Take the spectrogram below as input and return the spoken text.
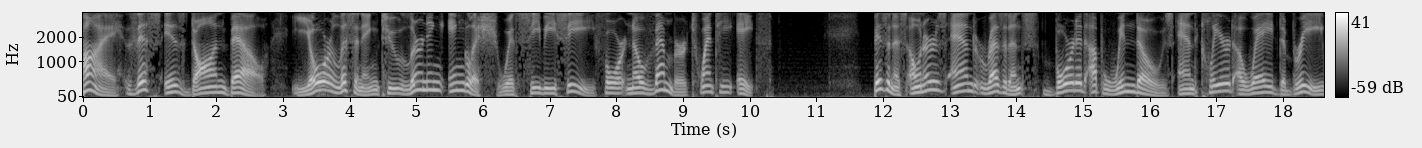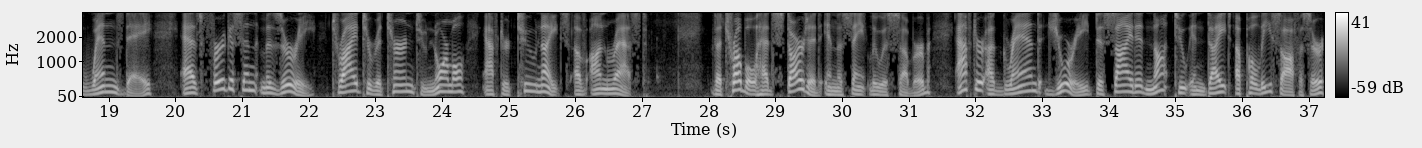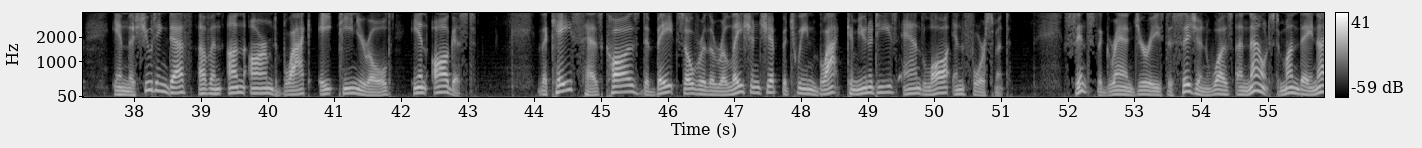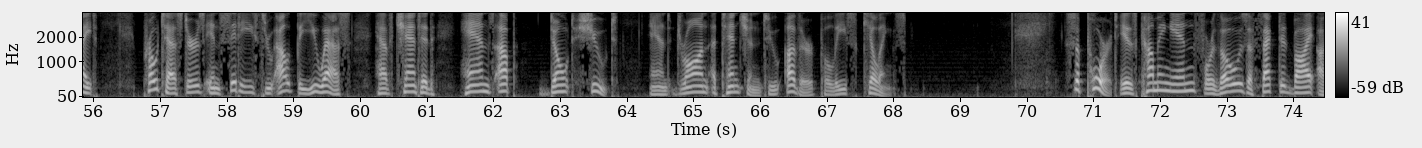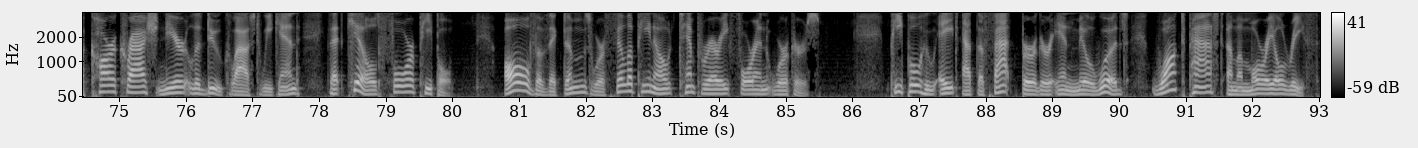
Hi, this is Don Bell. You're listening to Learning English with CBC for November 28th. Business owners and residents boarded up windows and cleared away debris Wednesday as Ferguson, Missouri tried to return to normal after two nights of unrest. The trouble had started in the St. Louis suburb after a grand jury decided not to indict a police officer in the shooting death of an unarmed black 18 year old in August. The case has caused debates over the relationship between black communities and law enforcement. Since the grand jury's decision was announced Monday night, protesters in cities throughout the U.S. have chanted, Hands up, don't shoot, and drawn attention to other police killings. Support is coming in for those affected by a car crash near Leduc last weekend that killed four people. All the victims were Filipino temporary foreign workers people who ate at the Fat Burger in Mill Woods walked past a memorial wreath.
